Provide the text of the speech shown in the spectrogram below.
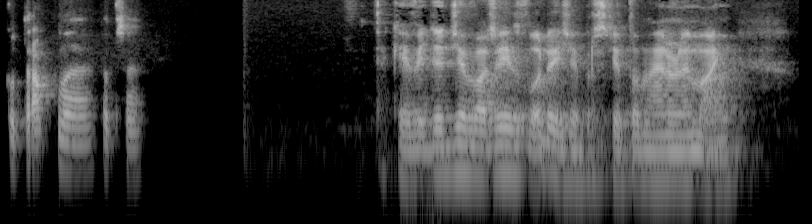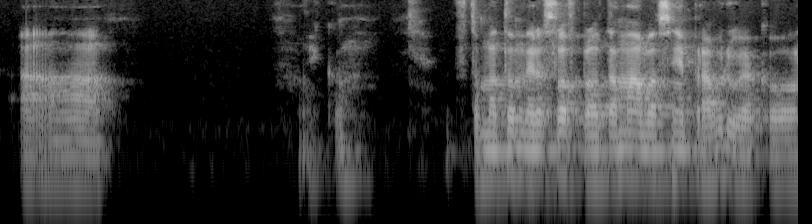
jako trapné, Petře? Tak je vidět, že vaří z vody, že prostě to jméno nemají. A jako, v tomhle tom Miroslav Pelta má vlastně pravdu, jako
